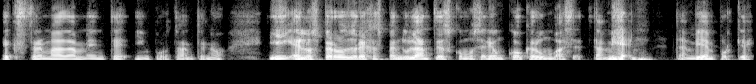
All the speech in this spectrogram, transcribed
extremadamente importante, ¿no? Y en los perros de orejas pendulantes, como sería un cocker un basset, también, también, porque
